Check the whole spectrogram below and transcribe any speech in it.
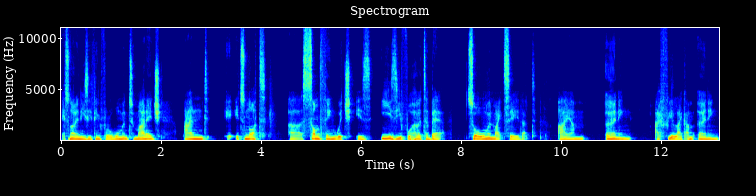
It's not an easy thing for a woman to manage, and it's not uh, something which is easy for her to bear. So a woman might say that I am earning I feel like I'm earning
